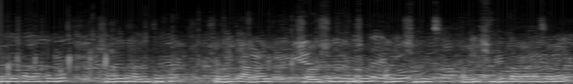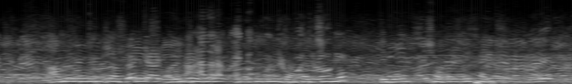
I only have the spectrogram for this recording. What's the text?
করে ক্ষমা করো। সবাই ভালো থেকো। সবাইকে আবার সরস্বতী পুজোর অনেক শুভেচ্ছা, অনেক শুভকামনা জানাই। আমরা বন্ধু ক্লাবকে অনেক ধন্যবাদ আমাকে জন্য এবং সবাইকে থ্যাংক ইউ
